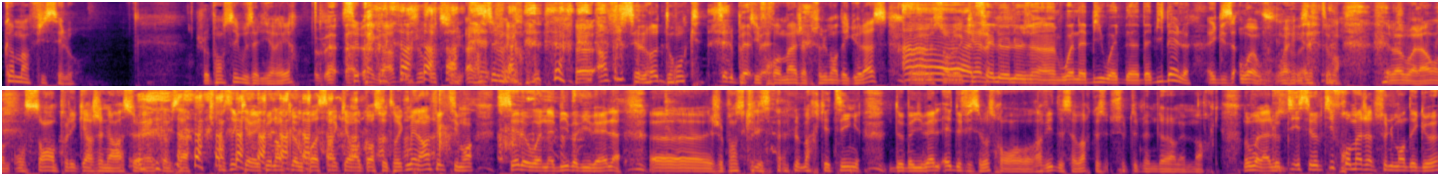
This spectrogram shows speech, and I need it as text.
comme un ficello. Je pensais que vous alliez rire. Bah, c'est pas grave, je continue. Alors c'est pas grave. Euh, un ficello, donc, c'est le petit fromage absolument dégueulasse euh, ah, sur lequel. C'est le, le un wannabe web Babybel. Exa ouais, ouais, exactement. et ben voilà, on, sent un peu l'écart générationnel comme ça. Je pensais qu'il y avait que dans le club croissant qu'il y avait encore ce truc, mais non, effectivement, c'est le wannabe Babybel. Euh, je pense que le marketing de Babybel et de ficello seront ravis de savoir que c'est peut-être même de la même marque. Donc voilà, le petit, c'est le petit fromage absolument dégueu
